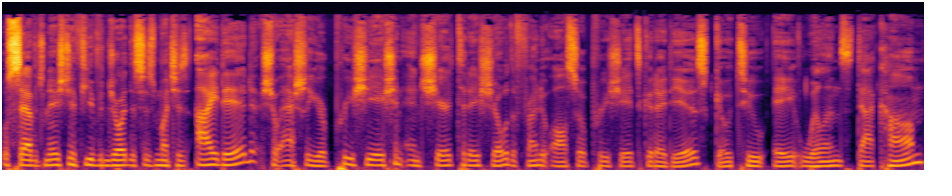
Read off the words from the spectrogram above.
Well, Savage Nation, if you've enjoyed this as much as I did, show Ashley your appreciation and share today's show with a friend who also appreciates good ideas. Go to awillans.com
